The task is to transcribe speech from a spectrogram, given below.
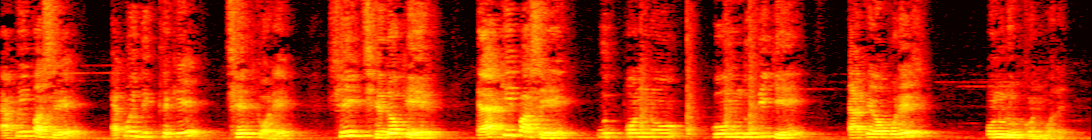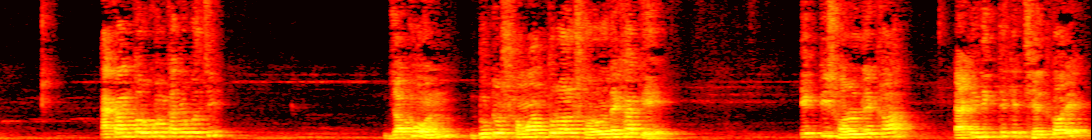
একই পাশে একই দিক থেকে ছেদ করে, সেই ছেদকের একই পাশে উৎপন্ন কোণ দুটিকে একে অপরের অনুরূপ কোণ বলে। একান্তর কোণ কাকে বলছি? যখন দুটো সমান্তরাল সরলরেখাকে একটি সরলরেখা একই দিক থেকে ছেদ করে,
